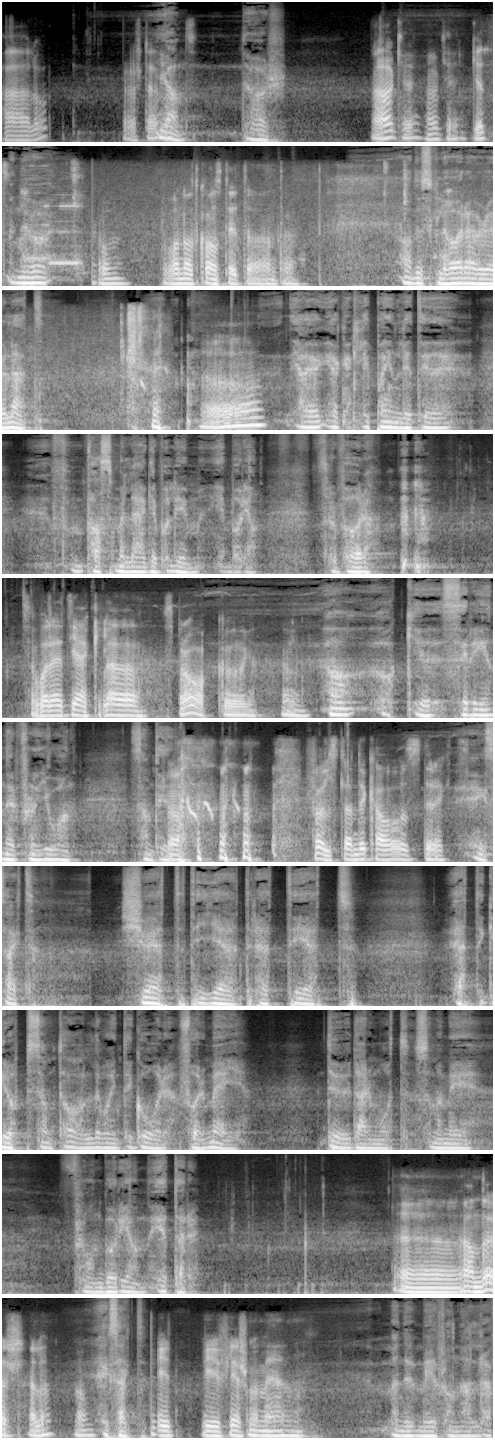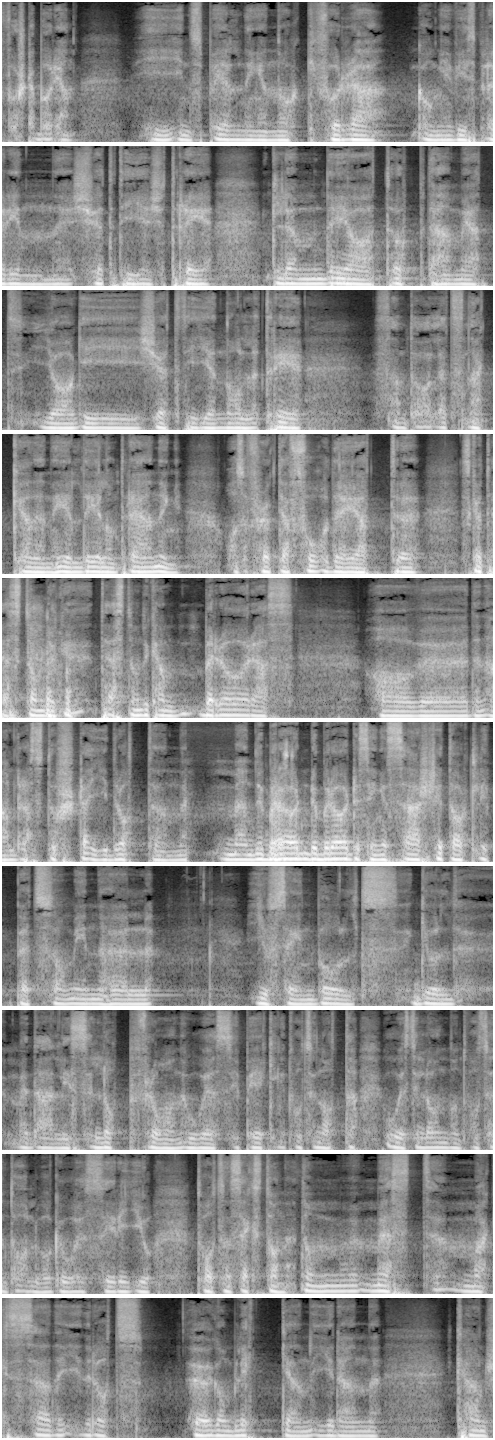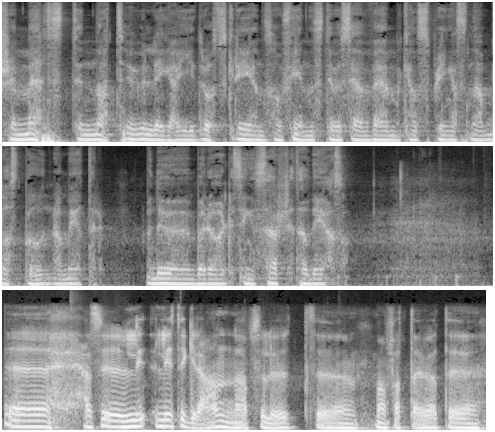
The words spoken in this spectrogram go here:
Hallå? Hörs det? Ja, det hörs. Ja, Okej, okej. Gött. Men nu, Jo, Det var något konstigt då antar jag. ja, du skulle höra hur det lät. Ja, Jag, jag kan klippa in lite det, fast med lägre volym i början. Så du får höra. så var det ett jäkla sprak och... Eller? Ja, och eh, sirener från Johan samtidigt. Ja. Fullständig kaos direkt. Exakt. 21, 10, 31. Ett gruppsamtal. Det var inte igår för mig. Du däremot som är med från början heter. Eh, Anders, eller? Ja. Exakt. Vi, vi är fler som är med. Men du är med från allra första början i inspelningen och förra gången vi spelade in eh, 21, 10, 23 glömde jag att ta upp det här med att jag i 21, 10, 03 samtalet snackade en hel del om träning. Och så försökte jag få dig att eh, ska testa om, du, testa om du kan beröras av eh, den allra största idrotten. Men du, berör, du berördes inget särskilt av klippet som innehöll Usain Bolts guldmedaljslopp från OS i Peking 2008, OS i London 2012 och OS i Rio 2016. De mest maxade idrottsögonblicken i den kanske mest naturliga idrottsgren som finns. Det vill säga vem kan springa snabbast på 100 meter. Men du berördes inget särskilt av det alltså? Eh, alltså li, lite grann absolut. Eh, man fattar ju att det är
